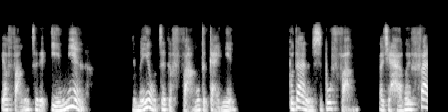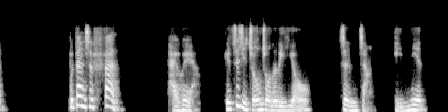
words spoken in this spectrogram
要防这个淫念啊，也没有这个防的概念，不但是不防。而且还会犯，不但是犯，还会啊，给自己种种的理由增长一念，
